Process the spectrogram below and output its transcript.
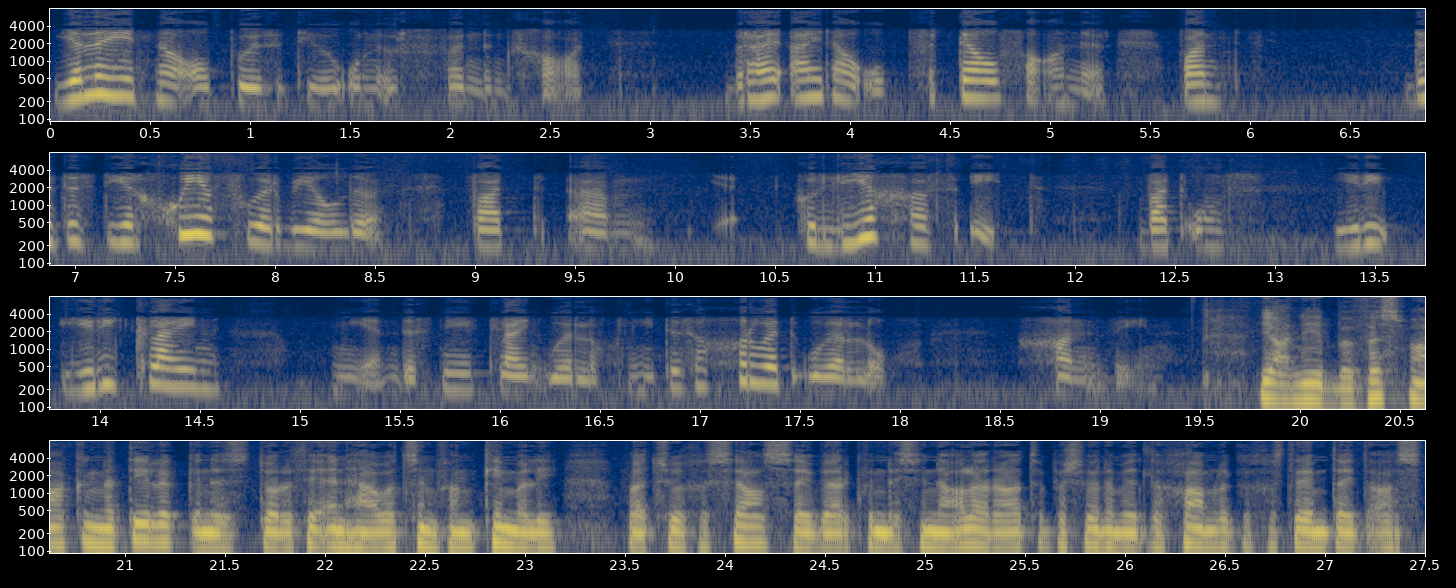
Julle het nou al positiewe ondervindings gehad. Brei uit daarop, vertel vir ander want dit is deur goeie voorbeelde wat ehm um, kollegas het wat ons hierdie hierdie klein nee, dis nie 'n klein oorlog nie, dit is 'n groot oorlog gaan wen. Ja, nee, bewusmaking natuurlik en dis Dorothy N. Howardson van Kimberley wat so gesels sy werk vir die Nasionale Raad vir persone met liggaamlike gestremdheid as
